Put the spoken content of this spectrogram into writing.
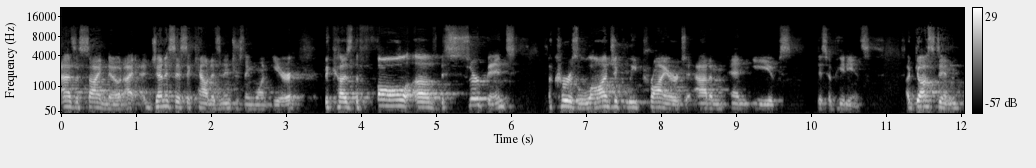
as a side note, I, Genesis account is an interesting one here because the fall of the serpent occurs logically prior to Adam and Eve's disobedience. Augustine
